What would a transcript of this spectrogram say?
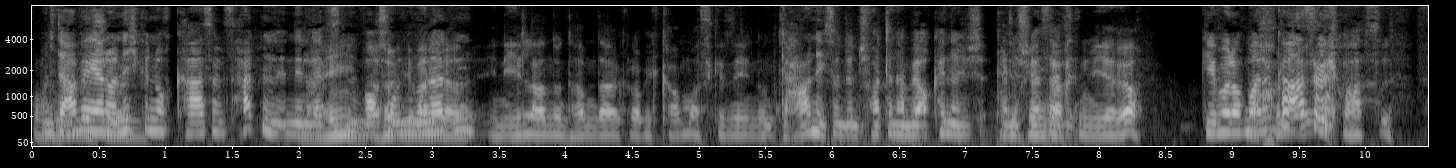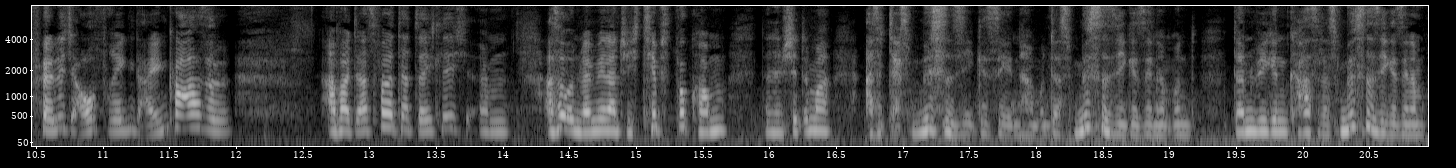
Und, da wir ja noch nicht genug Castles hatten in den Nein, letzten Wochen also und wir waren Monaten, Ja in Irland und haben da, glaube ich, kaum was gesehen. Und gar nichts. Und in Schottland haben wir auch keine, keine deswegen Schlösser. dachten wir, ja, Gehen wir doch mal in Castle. Castle. völlig aufregend ein Castle. Aber das war tatsächlich, ähm, also und wenn wir natürlich Tipps bekommen, dann steht immer, also das müssen Sie gesehen haben und das müssen Sie gesehen haben und dann Vegan Castle, das müssen Sie gesehen haben.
